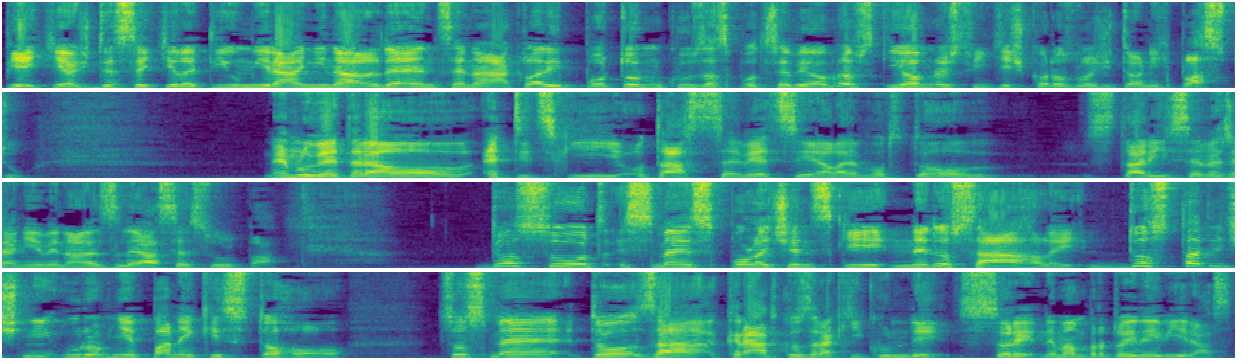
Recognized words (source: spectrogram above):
pěti až desetiletý umírání na LDNC náklady potomků za spotřeby obrovského množství těžko rozložitelných plastů. Nemluvě teda o etické otázce věci, ale od toho starý severani vynalezli asesulpa. Dosud jsme společensky nedosáhli dostatečný úrovně paniky z toho, co jsme to za krátkozraký kundy. Sorry, nemám proto jiný výraz.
